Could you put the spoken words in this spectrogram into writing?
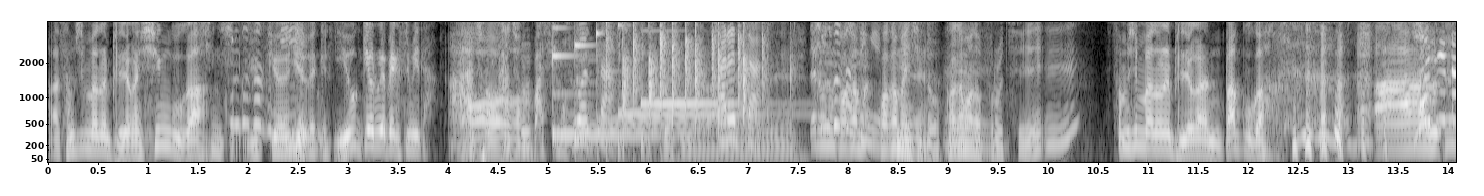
아, 30만 원을 빌려간 신구가 신구, 신구 6개월 선생님. 뒤에 뵙겠습니다. 6개월 후에 뵙습니다. 아, 저, 어. 아, 저를 맛있게 먹어요. 좋았다. 잘했다. 네. 때로는 신구 과감한, 선생님. 과감한 예. 시도, 과감한 어프로치. 30만 원을 빌려간 빠꾸가 아, 하지마!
